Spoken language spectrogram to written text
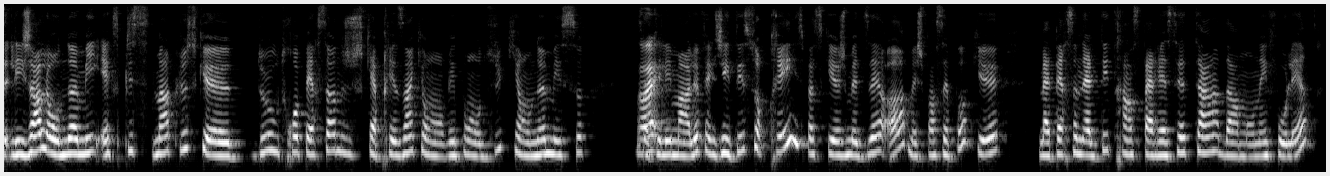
Les gens l'ont nommé explicitement, plus que deux ou trois personnes jusqu'à présent qui ont répondu, qui ont nommé ça, cet élément-là. Fait que j'ai été surprise parce que je me disais, ah, mais je pensais pas que ma personnalité transparaissait tant dans mon infolettre.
